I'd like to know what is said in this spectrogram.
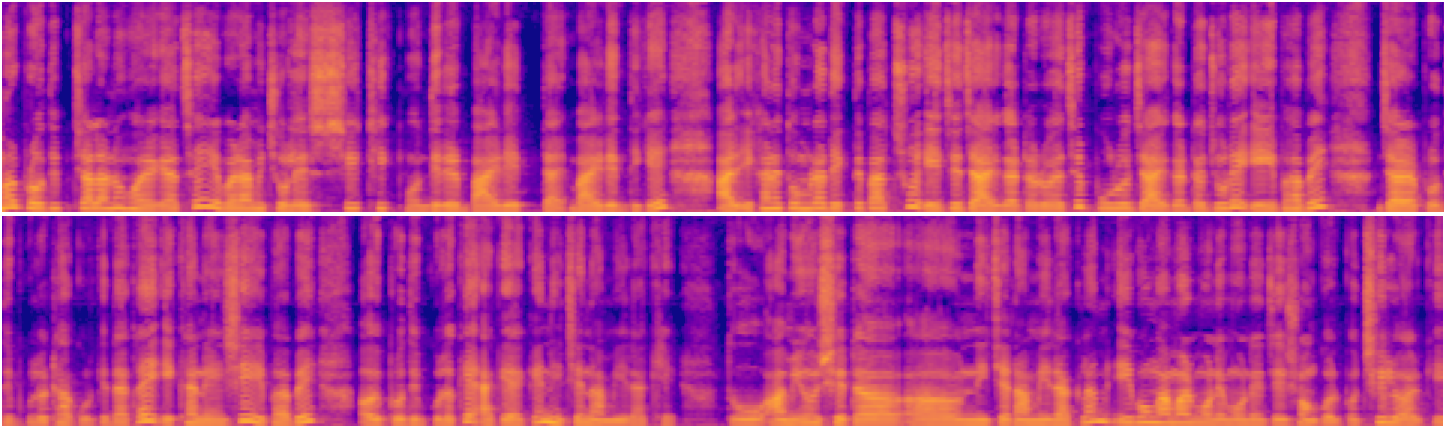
আমার প্রদীপ চালানো হয়ে গেছে, এবার আমি চলে এসেছি ঠিক মন্দিরের বাইরেরটা বাইরের দিকে। আর এখানে তোমরা দেখতে পাচ্ছ এই যে জায়গাটা রয়েছে, পুরো জায়গাটা জুড়ে এইভাবে যারা প্রদীপগুলো ঠাকুরকে দেখায়, এখানে এসে এইভাবে ওই প্রদীপগুলোকে একে একে নিচে নামিয়ে রাখে। তো আমিও সেটা নিচে নামিয়ে রাখলাম এবং আমার মনে মনে যে সংকল্প ছিল আর কি,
